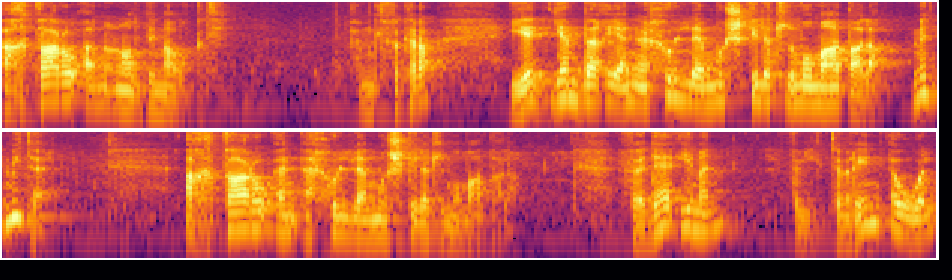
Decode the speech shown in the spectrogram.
اختار أن أنظم وقتي. فهمت الفكرة؟ ينبغي أن أحل مشكلة المماطلة. مثال. أختار أن أحل مشكلة المماطلة. فدائما في التمرين الأول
